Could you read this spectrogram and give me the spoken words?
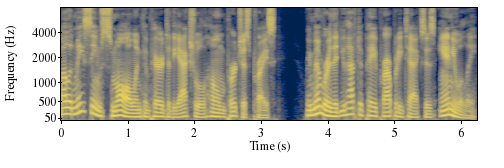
While it may seem small when compared to the actual home purchase price, remember that you have to pay property taxes annually,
